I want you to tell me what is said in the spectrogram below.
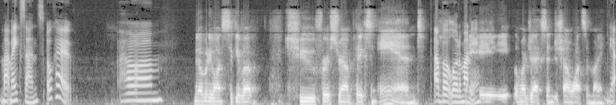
That makes sense. Okay. Um. Nobody wants to give up two first round picks and a boatload of money. a Lamar Jackson, Deshaun Watson money. Yeah.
